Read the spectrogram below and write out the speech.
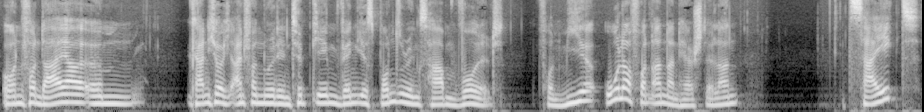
Und von daher ähm, kann ich euch einfach nur den Tipp geben, wenn ihr Sponsorings haben wollt, von mir oder von anderen Herstellern, zeigt,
